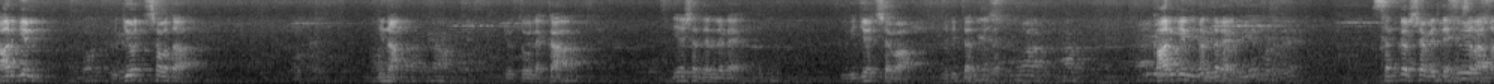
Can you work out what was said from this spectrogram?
ಕಾರ್ಗಿಲ್ ವಿಜಯೋತ್ಸವದ ದಿನ. ಇವತ್ತು ಲೆಕ್ಕ ದೇಶದೆಲ್ಲೆಡೆ ವಿಜಯೋತ್ಸವ ನಡೀತಾ ಕಾರ್ಗಿಲ್ ಅಂದರೆ ಸಂಘರ್ಷವೆಂದೇ ಹೆಸರಾದ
